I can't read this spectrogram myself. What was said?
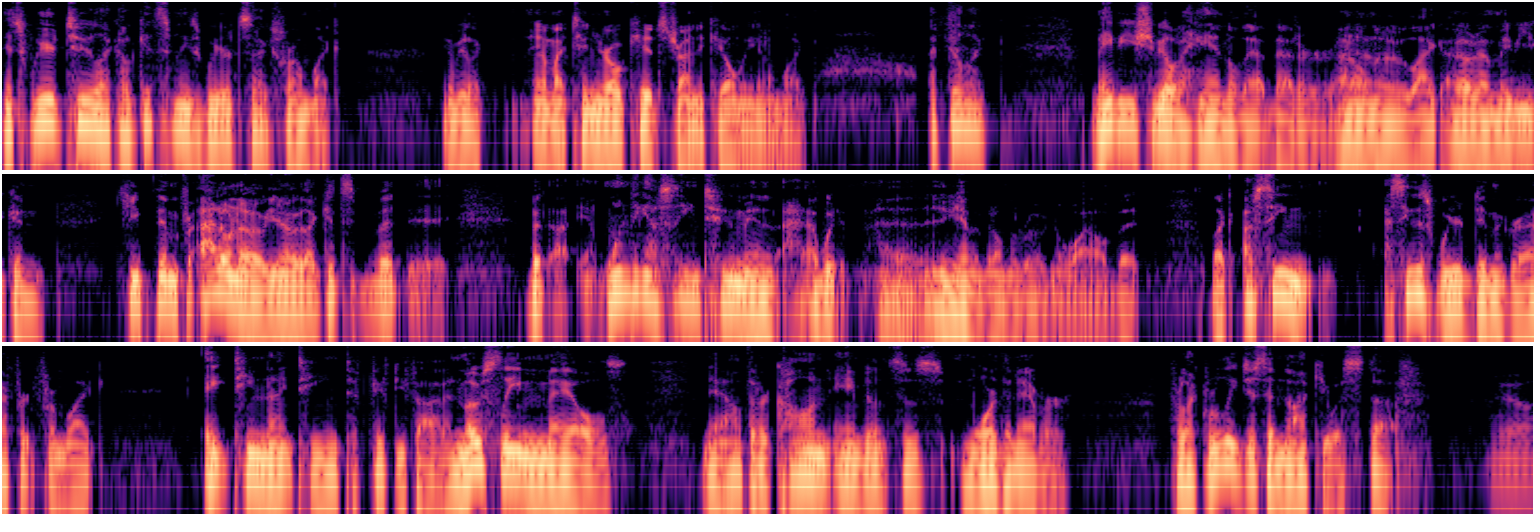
it's weird too. Like I'll get some of these weird psychs where I'm like, you'll be like, you know, my ten year old kid's trying to kill me, and I'm like, I feel like maybe you should be able to handle that better. I don't know. Like I don't know. Maybe you can keep them. For, I don't know. You know, like it's but. But I- one thing I've seen too, man, I would, uh, you haven't been on the road in a while, but like I've seen, I see this weird demographic from like 18, 19 to 55, and mostly males now that are calling ambulances more than ever for like really just innocuous stuff. Yeah.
